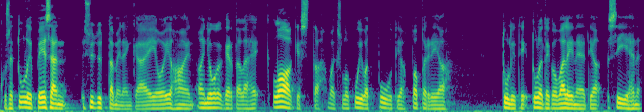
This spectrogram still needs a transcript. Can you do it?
kun se tuli pesän sytyttäminenkään ei ole ihan aina joka kerta lähde laakesta, vaikka sulla on kuivat puut ja paperi ja tulitekovälineet ja siihen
